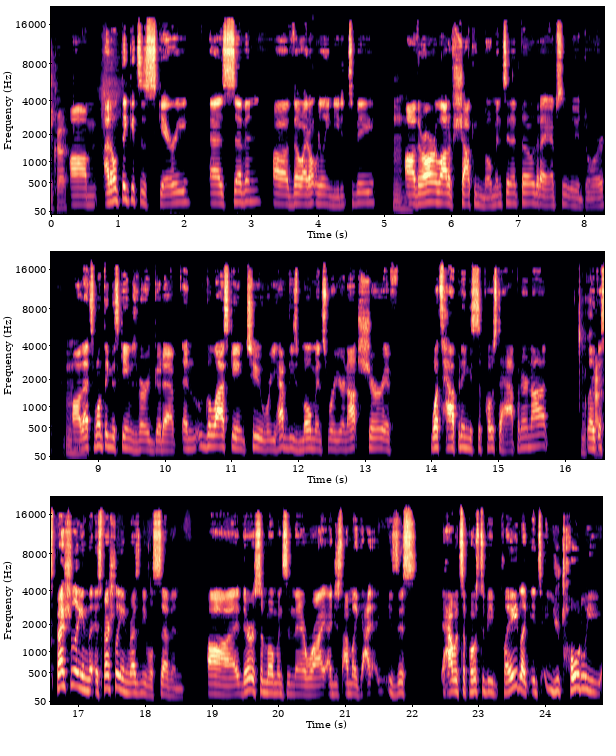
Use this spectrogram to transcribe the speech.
Okay. Um, I don't think it's as scary as 7, uh, though I don't really need it to be. Mhm. Uh, there are a lot of shocking moments in it though that I absolutely adore. Uh, Mhm. that's one thing this game is very good at, and the last game too, where you have these moments where you're not sure if what's happening is supposed to happen or not. Like especially in the especially in Resident Evil Seven, uh, there are some moments in there where I, I just I'm like, I, is this how it's supposed to be played? Like it's you're totally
